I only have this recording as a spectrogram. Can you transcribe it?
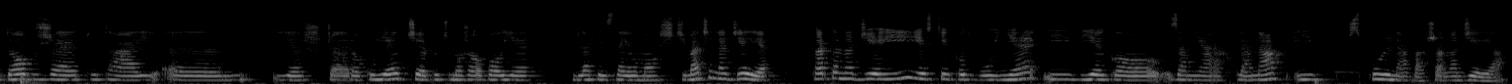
Dobrze tutaj y, jeszcze rokujecie, być może oboje dla tej znajomości. Macie nadzieję. Karta nadziei jest tutaj podwójnie i w jego zamiarach, planach i wspólna Wasza nadzieja.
